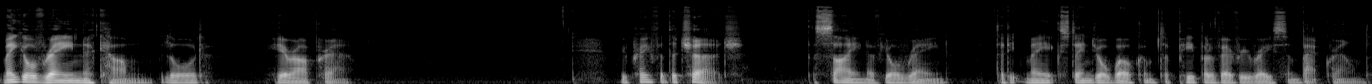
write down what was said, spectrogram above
May your reign come, Lord, hear our prayer. We pray for the church, the sign of your reign, that it may extend your welcome to people of every race and background.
